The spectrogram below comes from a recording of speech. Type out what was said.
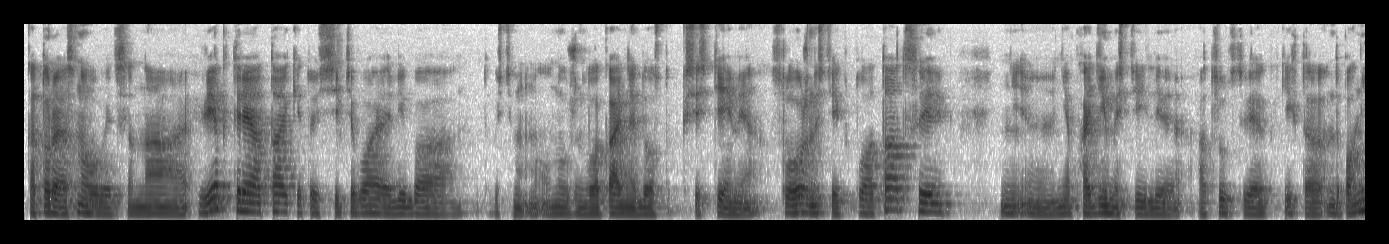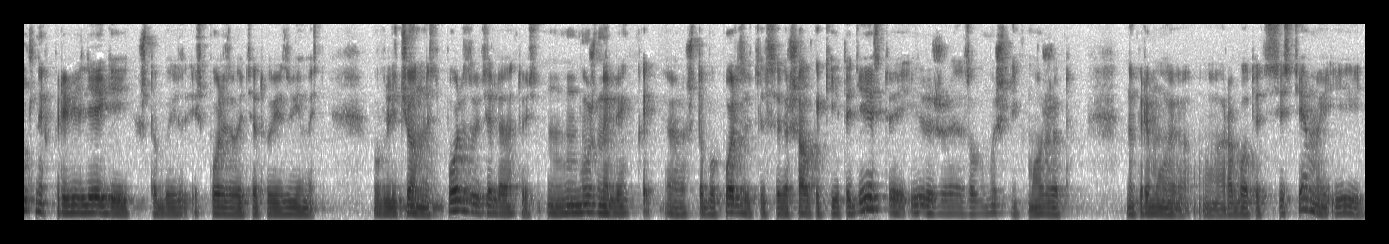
которое основывается на векторе атаки, то есть сетевая либо допустим, нужен локальный доступ к системе, сложности эксплуатации, э, необходимости или отсутствие каких-то дополнительных привилегий, чтобы использовать эту уязвимость, вовлеченность пользователя, то есть нужно ли, э, чтобы пользователь совершал какие-то действия, или же злоумышленник может напрямую э, работать с системой и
